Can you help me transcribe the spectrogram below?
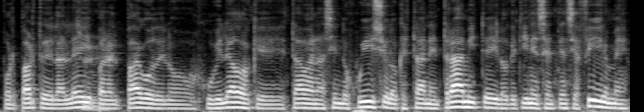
por parte de la ley Sí. para el pago de los jubilados que estaban haciendo juicio, los que están en trámite y los que tienen sentencia firme.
